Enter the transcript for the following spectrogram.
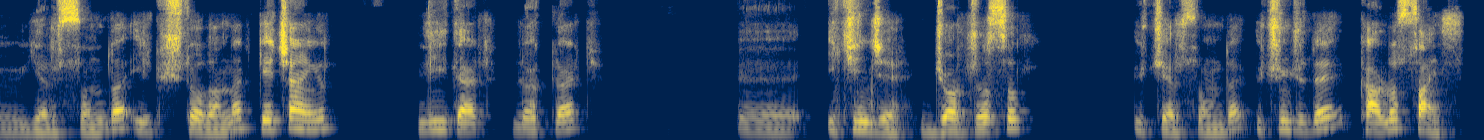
yarış sonunda ilk 3'te olanlar. Geçen yıl lider Leclerc e, ikinci George Russell 3 yarış sonunda. Üçüncü de Carlos Sainz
